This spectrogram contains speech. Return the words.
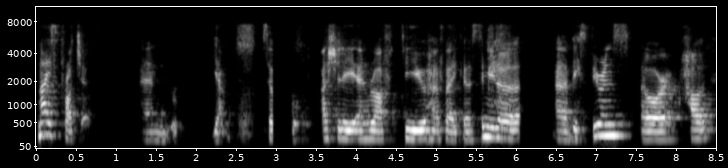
nice project. And yeah, so Ashley and Rav, do you have like a similar uh, experience or how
